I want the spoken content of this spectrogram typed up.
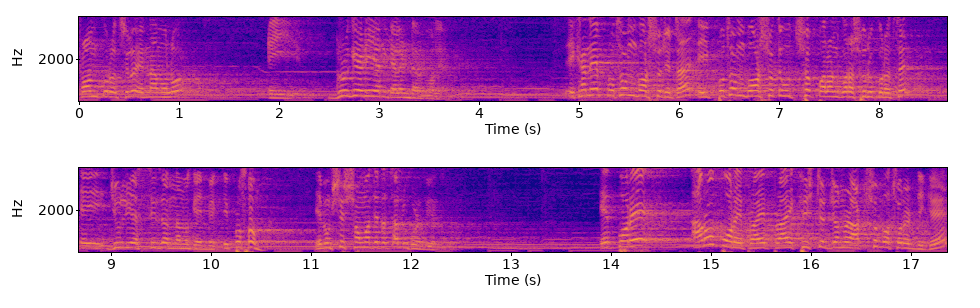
ফর্ম করেছিল, এর নাম হলো এই গ্রোগেরিয়ান ক্যালেন্ডার বলে। এখানে প্রথম বর্ষ যেটা, এই প্রথম বর্ষতে উৎসব পালন করা শুরু করেছে এই জুলিয়াস সিজার নামক এই ব্যক্তি, প্রথম। এবং সে সমাজ এটা চালু করে দিয়েছে। এরপরে, আরও পরে প্রায় প্রায় খ্রিস্টের জন্মের আটশো বছরের দিকে,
